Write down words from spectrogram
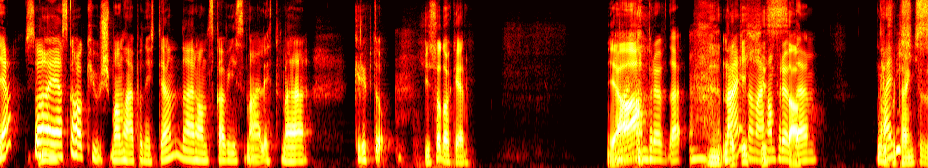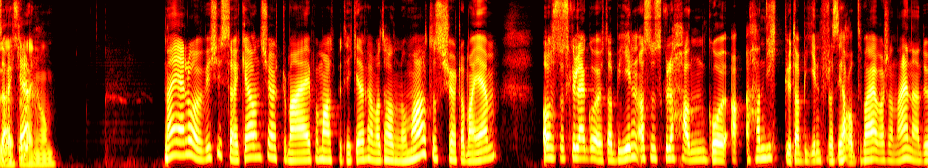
Ja, så jeg skal ha kurs med han her på nytt igjen, der han skal vise meg litt med krypto. Kyssa dere? Nei, han prøvde. Nei, nei, nei, han prøvde. Nei, Hvorfor vi tenkte du det så lenge om? Nei, jeg lover, vi kyssa ikke. Han kjørte meg på matbutikken, for jeg måtte handle om mat, og så kjørte han meg hjem. Og så skulle jeg gå ut av bilen, og så skulle han gå Han gikk ut av bilen for å si ha det til meg. Jeg var sånn, nei, nei, du,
